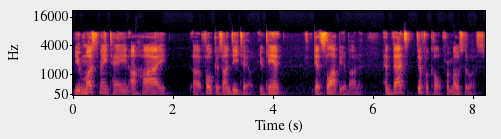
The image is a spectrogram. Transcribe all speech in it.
you must maintain a high uh, focus on detail. You can't get sloppy about it. And that's difficult for most of us.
